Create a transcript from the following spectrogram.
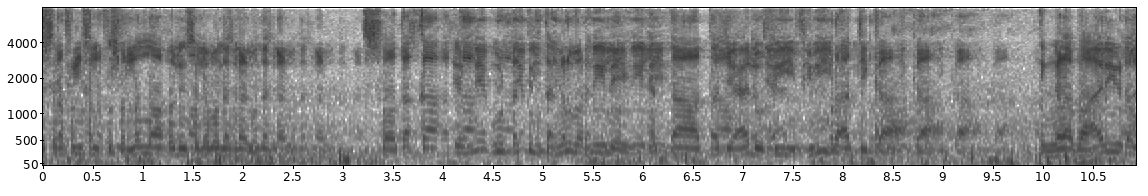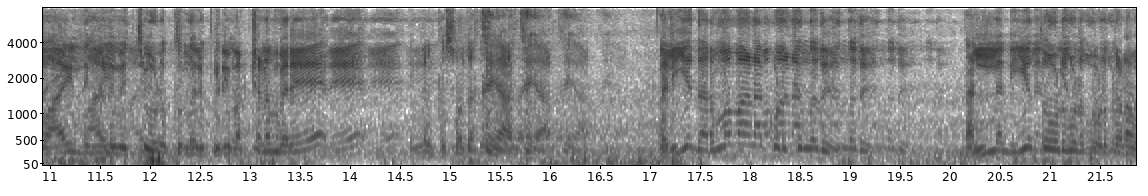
അഷ്റഫുൽ ഖൽഖ് സല്ലല്ലാഹു അലൈഹി വസല്ലം തങ്ങൾ സ്വതക്ക എന്ന കൂട്ടത്തിൽ തങ്ങൾ പറഞ്ഞില്ലേ? നിങ്ങളെ ഭാര്യയുടെ വായിൽ നിങ്ങൾ വെച്ചു കൊടുക്കുന്ന ഒരു പിടി ഭക്ഷണം വരെ നിങ്ങൾക്ക് സ്വതക്കയാണ് വലിയ ധർമ്മമാണ് കൊടുക്കുന്നത്. നല്ല നീയത്തോടുകൂടെ കൊടുക്കണം.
